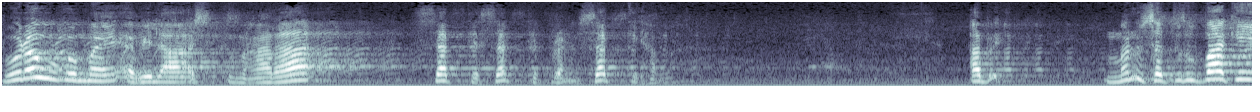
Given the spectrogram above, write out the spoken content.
पूर्व मैं अभिलाष तुम्हारा सत्य सत्य, प्रण, सत्य हम अब मनु शत्रुपा के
